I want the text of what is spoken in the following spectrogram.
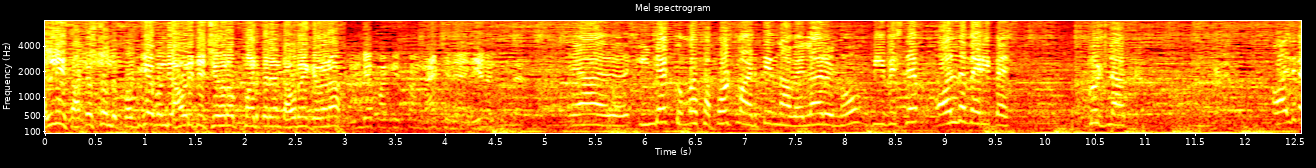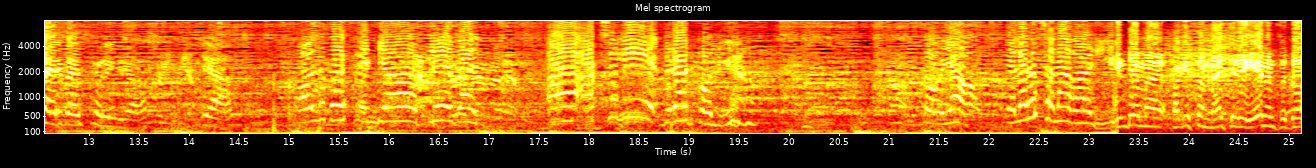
ಅಲ್ಲಿ ಸಾಕಷ್ಟು ಒಂದು ಪಬ್ಗೆ ಬಂದು ಯಾವ ರೀತಿ ಚೇರ್ ಅಪ್ ಮಾಡ್ತಾರೆ ಅಂತ ಅವ್ರನ್ನೇ ಕೇಳೋಣ. ಇಂಡಿಯಾ ಪಾಕಿಸ್ತಾನ ಮ್ಯಾಚ್ ಇದೆ. ಏನಂತಾರೆ ಇಂಡಿಯಾಗೆ ತುಂಬಾ ಸಪೋರ್ಟ್ ಮಾಡ್ತೀವಿ ನಾವೆಲ್ಲರೂ we wish them all the very best good luck all the very For India. India yeah all the best India play Uh, actually Virat Kohli so yeah ಎಲ್ಲರೂ ಚೆನ್ನಾಗಿ ಆಡಿ ಇಂಡಿಯಾ ಮ್ಯಾ- ಪಾಕಿಸ್ತಾನ ಮ್ಯಾಚ್ ಇದೆ. ಏನ್ ಅನ್ಸುತ್ತೆ?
